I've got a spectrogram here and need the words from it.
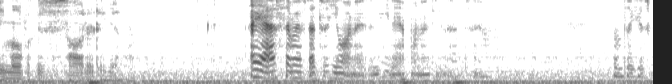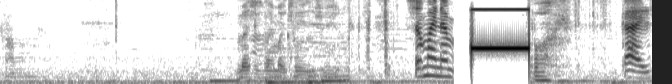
these motherfuckers solder together. I asked him if that's what he wanted, and he didn't want to do that. So sounds like his problem. Matches like might change. Show my number, Fuck. guys.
